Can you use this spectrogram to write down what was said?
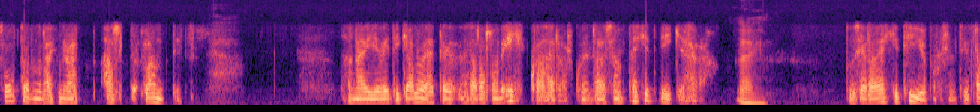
sótarnaræknir allt landið. Þannig að ég veit ekki alveg þetta, það er alltaf eitthvað herra sko, en það er samt ekkit mikið herra. Nei. Þú sér að ekki 10% því þá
